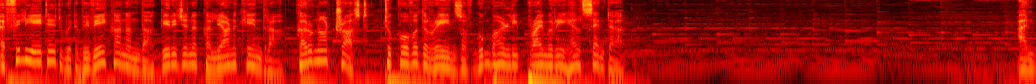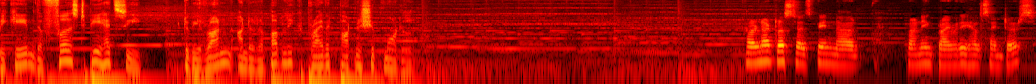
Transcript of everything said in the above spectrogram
Affiliated with Vivekananda Girijana Kalyana Kendra, Karuna Trust took over the reins of Gumbhalli Primary Health Center and became the first PHC to be run under a public-private partnership model. Karuna Trust has been uh, running primary health centers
